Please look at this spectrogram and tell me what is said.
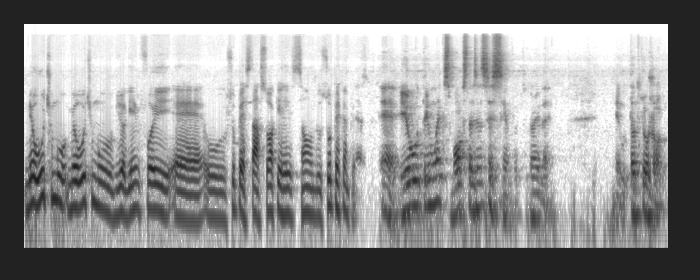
Meu último, meu último videogame foi é, o Superstar Soccer edição do Super Campeões. É, eu tenho um Xbox 360, pra você ter uma ideia. É, o tanto que eu jogo.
